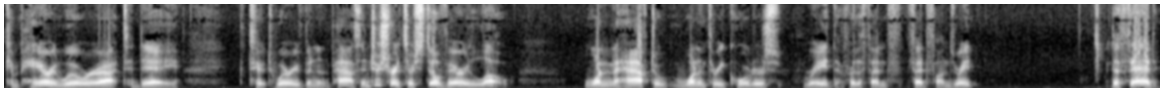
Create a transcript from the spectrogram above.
comparing where we're at today to, to where we've been in the past, interest rates are still very low. One and a half to one and three quarters rate for the Fed, Fed funds rate. The Fed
